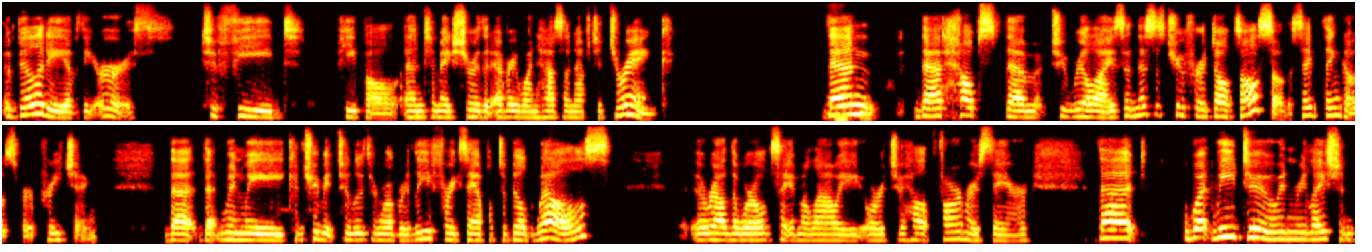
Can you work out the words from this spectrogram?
ability of the earth to feed people and to make sure that everyone has enough to drink. Then that helps them to realize, and this is true for adults also, the same thing goes for preaching. That, that when we contribute to Lutheran World Relief, for example, to build wells, around the world, say in Malawi, or to help farmers there, that what we do in relation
